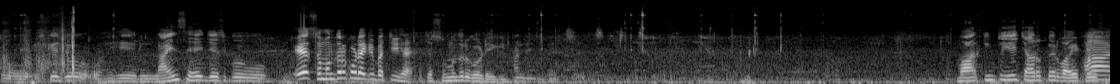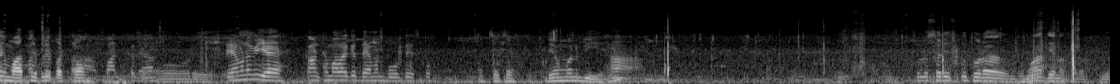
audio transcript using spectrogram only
तो इसके जो ये लाइन्स है जैसे को वो ये समुद्र घोड़े की बच्ची है। अच्छा समुद्र घोड़े की। हाँ जी। अच्छा अच्छा मार्किंग तो ये चारों पैर वाइट है हाँ, इसके माथे पे मतलब- पट्टा। हाँ, और देमन भी है कांठमाला के देमन बोलते हैं इसको। अच्छा अच्छा देवमन भी है। हाँ। चलो सर इसको थोड़ा घुमा देना थोड़ा।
